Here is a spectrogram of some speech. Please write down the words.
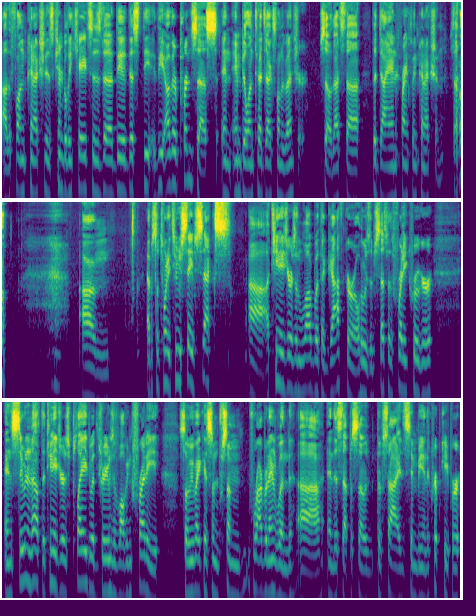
Uh, the fun connection is Kimberly Cates is the the this, the the other princess in, in Bill and Ted's Excellent Adventure. So that's the the Diane Franklin connection. So, um, episode twenty two, safe sex. Uh, a teenager is in love with a goth girl who is obsessed with Freddy Krueger, and soon enough, the teenager is plagued with dreams involving Freddy. So we might get some some Robert Englund uh, in this episode, besides him being the Crypt Keeper.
